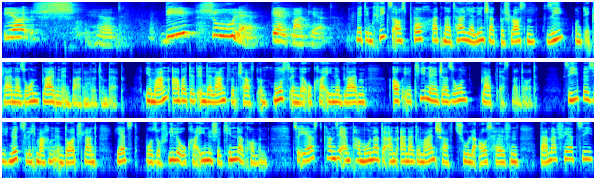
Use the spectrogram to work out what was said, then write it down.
ihr Sch hört. Die Schule gelb markiert. Mit dem Kriegsausbruch hat Natalia Linschak beschlossen, sie und ihr kleiner Sohn bleiben in Baden-Württemberg. Ihr Mann arbeitet in der Landwirtschaft und muss in der Ukraine bleiben. Auch ihr Teenager-Sohn bleibt erstmal dort. Sie will sich nützlich machen in Deutschland, jetzt, wo so viele ukrainische Kinder kommen. Zuerst kann sie ein paar Monate an einer Gemeinschaftsschule aushelfen. Dann erfährt sie,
